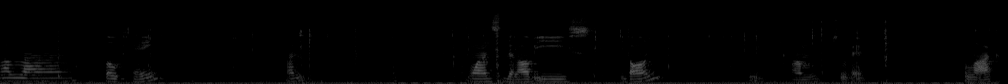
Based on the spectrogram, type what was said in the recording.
La la okay. And once the lobby is done we come to the block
